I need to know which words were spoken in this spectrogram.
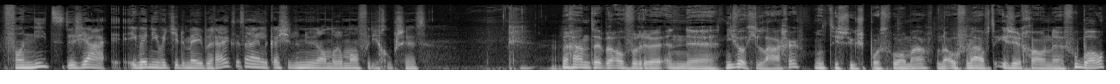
van niet. Dus ja, ik weet niet wat je ermee bereikt uiteindelijk... als je er nu een andere man voor die groep zet. We gaan het hebben over uh, een uh, niveautje lager. Want het is natuurlijk sportforma. Maar ook vanavond is er gewoon uh, voetbal.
